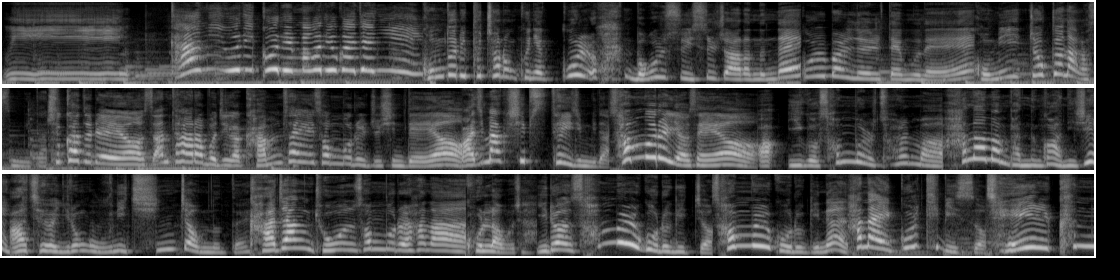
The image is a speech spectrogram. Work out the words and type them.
윙 감히 우리 꿀을 먹으려고 하다니 곰돌이 푸처럼 그냥 꿀 확 먹을 수 있을 줄 알았는데 꿀벌들 때문에 곰이 쫓겨나갔습니다. 축하드려요. 산타 할아버지가 감사의 선물을 주신대요. 마지막 10 스테이지입니다. 선물을 여세요. 아 이거 선물 설마 하나만 받는 거 아니지? 아 제가 이런 거 운이 진짜 없는데. 가장 좋은 선물을 하나 골라보자. 이런 선물 고르기 있죠. 선물 고르기는 하나의 꿀팁이 있어. 제일 큰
